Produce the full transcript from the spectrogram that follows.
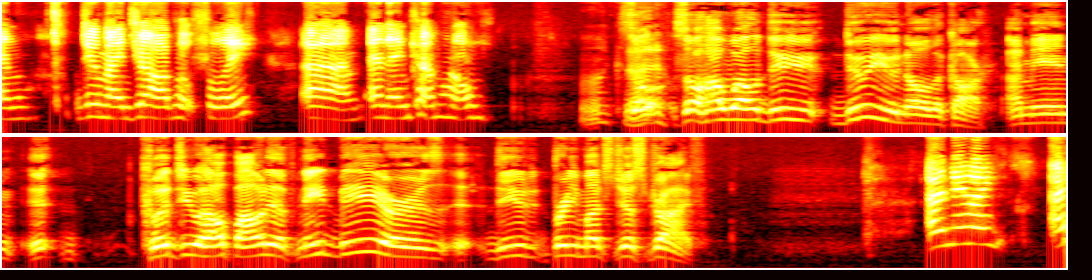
and do my job, hopefully, um, and then come home. Okay. So so how well do you do you know the car? I mean, it could you help out if need be, or is, do you pretty much just drive? I mean, I I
